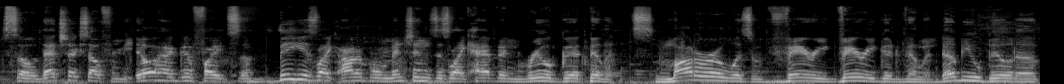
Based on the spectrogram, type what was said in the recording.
So that checks out for me. They all had good fights. The biggest like honorable mentions is like having real good villains. Madara was a very very, good villain. W build up.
